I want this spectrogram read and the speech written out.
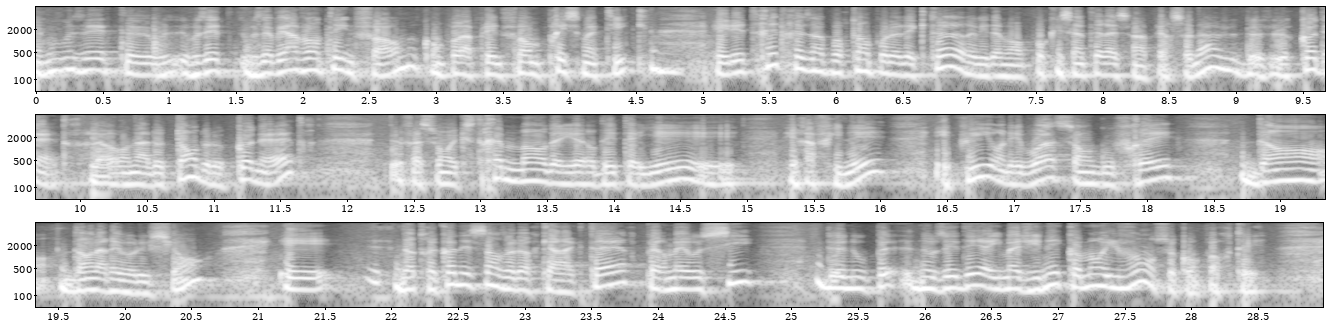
Euh, vous, avez inventé une forme qu'on pourrait appeler une forme prismatique, et il est très très important pour le lecteur, évidemment, pour qu'il s'intéresse à un personnage, de le connaître. Alors on a le temps de le connaître, de façon extrêmement d'ailleurs détaillée et, et, raffinée, et puis on les voit s'engouffrer dans, dans la Révolution. Et notre connaissance de leur caractère permet aussi de nous, nous, aider à imaginer comment ils vont se comporter.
